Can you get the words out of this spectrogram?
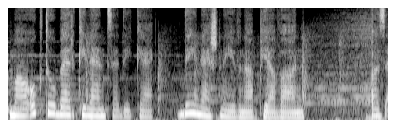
Ma október 9-e, Dénes névnapja van. Az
